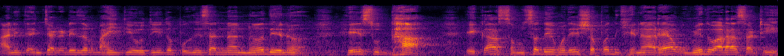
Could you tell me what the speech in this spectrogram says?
आणि त्यांच्याकडे जर माहिती होती तर पोलिसांना न देणं हे सुद्धा एका संसदेमध्ये शपथ घेणाऱ्या उमेदवारासाठी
